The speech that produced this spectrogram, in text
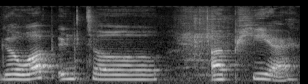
go up until up here.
